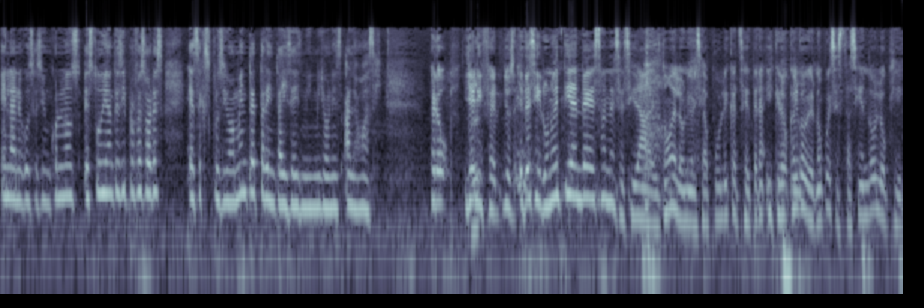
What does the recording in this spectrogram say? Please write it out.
en la negociación con los estudiantes y profesores es exclusivamente 36 mil millones a la base. Pero, Jennifer, yo sé- es decir, uno entiende esas necesidades, ¿no? De la universidad pública, etcétera, y creo que el gobierno, pues, está haciendo lo que,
